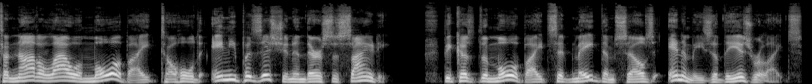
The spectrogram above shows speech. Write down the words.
to not allow a Moabite to hold any position in their society because the Moabites had made themselves enemies of the Israelites.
